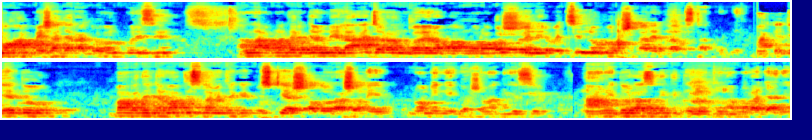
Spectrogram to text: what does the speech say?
মহান পেশা যারা গ্রহণ করেছেন আল্লাহ আপনাদের জন্য লাচরণ গয়ের অবশ্যই নিরবিচ্ছিন্ন পুরস্কারের ব্যবস্থা করবে। মাকে যেহেতু বাংলাদেশ জামাত ইসলামী থেকে কুষ্টিয়া সদর আসনে নমিনি ঘোষণা দিয়েছে। আমি তো রাজনীতিতে নতুন, আপনারা জানি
